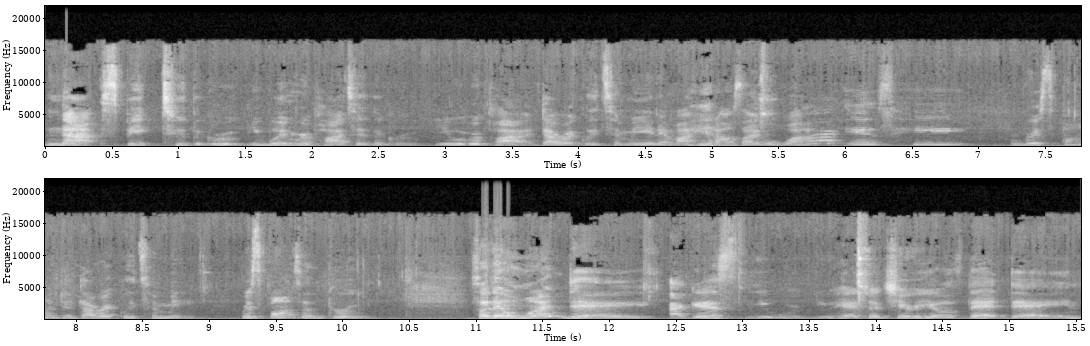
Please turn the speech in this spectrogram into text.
not speak to the group. You wouldn't reply to the group. You would reply directly to me. And in my head, I was like, why is he responding directly to me? Respond to the group. So then one day, I guess you you had your Cheerios that day.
